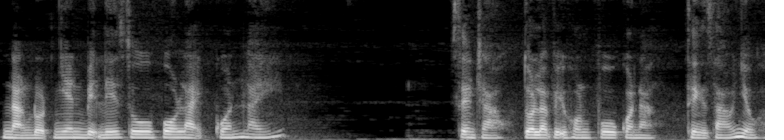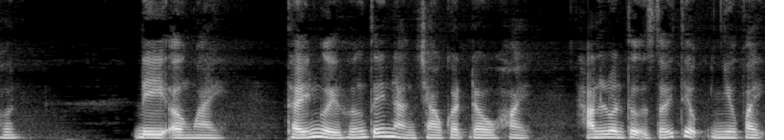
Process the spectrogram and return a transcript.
Nàng đột nhiên bị Lý Du vô lại cuốn lấy. Xin chào, tôi là vị hôn phu của nàng, thỉnh giáo nhiều hơn. Đi ở ngoài, thấy người hướng tới nàng chào gật đầu hỏi, hắn luôn tự giới thiệu như vậy.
